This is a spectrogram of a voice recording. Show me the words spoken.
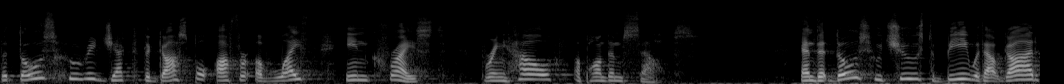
that those who reject the gospel offer of life in Christ bring hell upon themselves, and that those who choose to be without God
